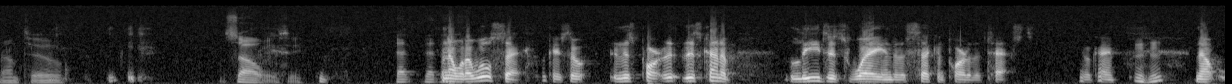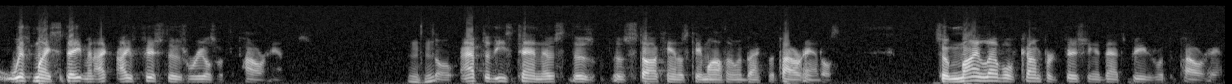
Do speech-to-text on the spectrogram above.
Round two, So crazy. that that, Now, what I will say, okay, so in this part, this kind of leads its way into the second part of the test. Okay. Mhm. Now, with my statement, I, I fish those reels with the power handles. Mhm. So after these ten, those those those stock handles came off, and I went back to the power handles. So my level of comfort fishing at that speed is with the power handles.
